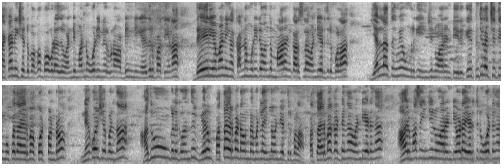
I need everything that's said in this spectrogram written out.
மெக்கானிக் ஷெட்டு பக்கம் போகக்கூடாது. வண்டி மட்டும் ஓடின்னு இருக்கணும் அப்படின்னு நீங்கள் எதிர்பார்த்தீங்கன்னா தைரியமாக நீங்கள் கண்ணை மூடிட்டு வந்து மாரன் கார்ஸில் வண்டி எடுத்துகிட்டு போகலாம் எல்லாத்துக்குமே உங்களுக்கு இன்ஜின் வாரண்டி இருக்குது அஞ்சு லட்சத்தி முப்பதாயிரம் ரூபாய் கோட் பண்ணுறோம் நெகோஷியபிள் தான். அதுவும் உங்களுக்கு வந்து வெறும் பத்தாயிரரூபா டவுன் பேமெண்ட்டில் இந்த வண்டி எடுத்துகிட்டு போகலாம் பத்தாயிரரூபா கட்டுங்க வண்டி எடுங்க. ஆறு மாதம் இன்ஜின் வாரண்டியோட எடுத்துகிட்டு ஓட்டுங்க.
